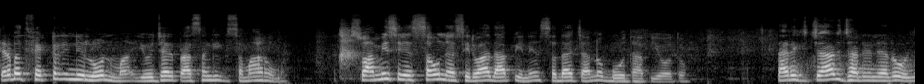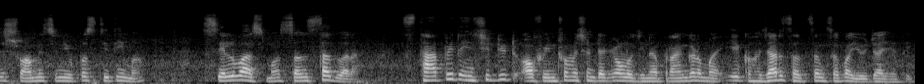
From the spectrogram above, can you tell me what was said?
ત્યારબાદ ફેક્ટરીની લોનમાં યોજાયેલ પ્રાસંગિક સમારોહમાં સ્વામીશ્રીએ સૌને આશીર્વાદ આપીને સદાચારનો બોધ આપ્યો હતો. તારીખ ચાર જાન્યુઆરીના રોજ સ્વામીશ્રીની ઉપસ્થિતિમાં સેલવાસમાં સંસ્થા દ્વારા સ્થાપિત ઇન્સ્ટિટ્યૂટ ઓફ ઇન્ફોર્મેશન ટેકનોલોજીના પ્રાંગણમાં એક હજાર સત્સંગ સભા યોજાઈ હતી.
